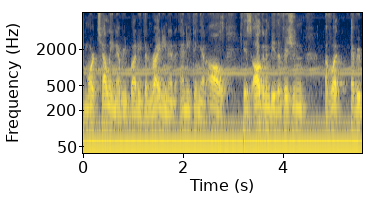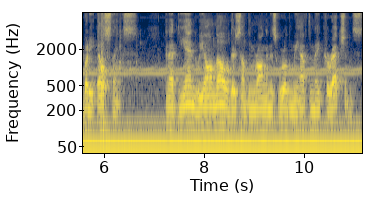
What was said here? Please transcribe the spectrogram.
more telling everybody than writing anything at all is all going to be the vision of what everybody else thinks. And at the end, we all know there's something wrong in this world and we have to make corrections.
